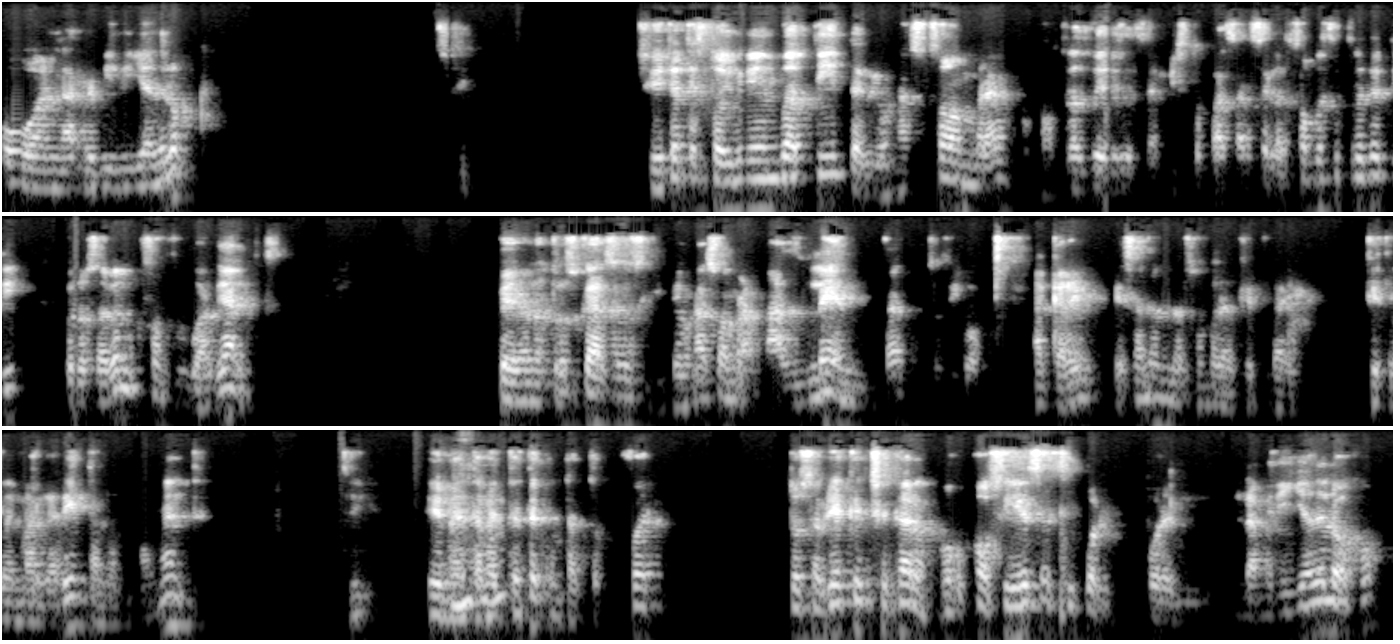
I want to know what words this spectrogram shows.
o en la revidilla del ojo. Si ahorita te estoy viendo a ti, te veo una sombra, como otras veces he visto pasarse las sombras detrás de ti, pero sabemos que son tus guardianes. Pero en otros casos, si veo una sombra más lenta, entonces digo, ah, caray, esa no es la sombra que trae, que trae Margarita normalmente. ¿sí? Inmediatamente te contacto fuera. Entonces habría que checar, o, si es así por, por la medilla del ojo,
